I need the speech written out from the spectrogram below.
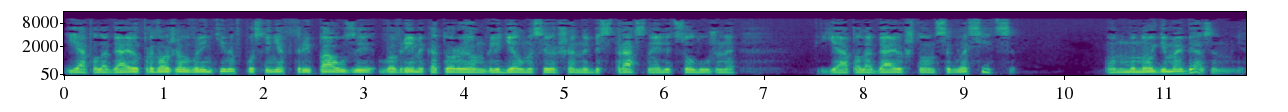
«Я полагаю», — продолжал Валентинов после некоторой паузы, во время которой он глядел на совершенно бесстрастное лицо Лужина, «я полагаю, что он согласится. Он многим обязан мне.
